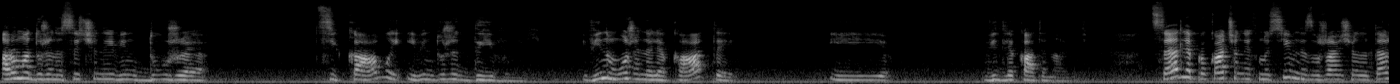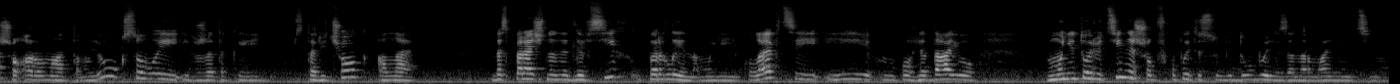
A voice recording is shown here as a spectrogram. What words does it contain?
Аромат дуже насичений, він дуже цікавий і він дуже дивний. Він може налякати і відлякати навіть. Це для прокачаних носів, незважаючи на те, що аромат там люксовий і вже такий старічок, але, безперечно, не для всіх перлина моєї колекції, і поглядаю, моніторю ціни, щоб вкупити собі дубль за нормальною ціною.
